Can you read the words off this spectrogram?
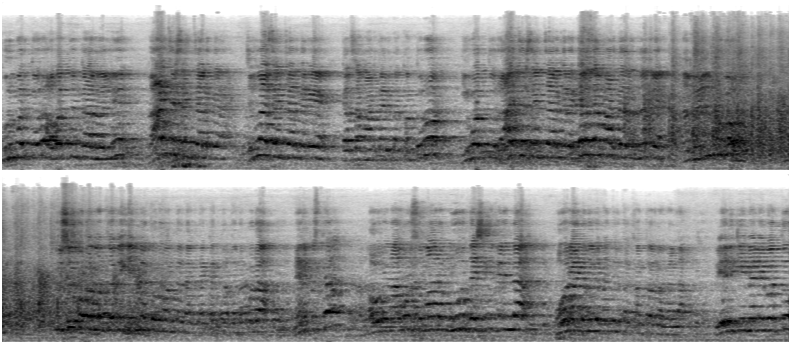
ಗುರುಮೂರ್ತಿಯವರು ಅವತ್ತಿನ ಕಾಲದಲ್ಲಿ ರಾಜ್ಯ ಸಂಚಾಲಕ ಜಿಲ್ಲಾ ಸಂಚಾಲಕರಿಗೆ ಕೆಲಸ ಮಾಡ್ತಾ ಇರ್ತಕ್ಕಂಥವ್ರು, ಇವತ್ತು ರಾಜ್ಯ ಸಂಚಾಲಕರ ಕೆಲಸ ಮಾಡ್ತಾ ಇರೋದಂದ್ರೆ ನಮ್ಮೆಲ್ಲರಿಗೂ ಖುಷಿ ಕೊಡುವಂಥದ್ದು, ಹೆಮ್ಮೆ ಕೊಡುವಂತದ್ದು ಕೂಡ ನೆನಪಿಸ್ತಾ ಅವರು ನಾವು ಸುಮಾರು ಮೂರು ದಶಕಗಳಿಂದ ಹೋರಾಟದಲ್ಲಿ ಬಂದಿರತಕ್ಕಂಥವ್ರು ನಾವೆಲ್ಲ ವೇದಿಕೆ ಮೇಲೆ ಇವತ್ತು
